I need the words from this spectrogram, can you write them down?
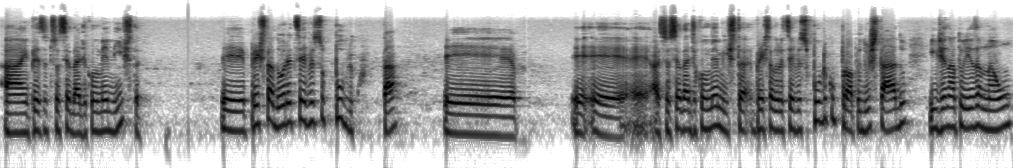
à empresa de sociedade de economia mista, é, prestadora de serviço público, tá? É, é, é, é, a sociedade de economia mista prestadora de serviço público próprio do Estado e de natureza não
